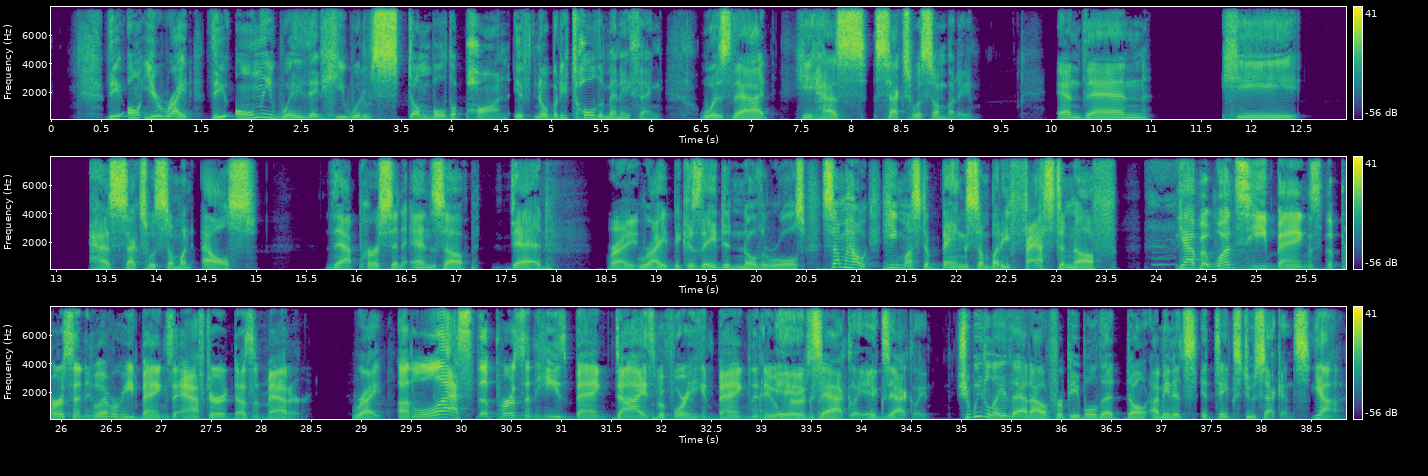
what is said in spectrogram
The you're right. The only way that he would have stumbled upon, if nobody told him anything, was that he has sex with somebody, and then he has sex with someone else. That person ends up dead, Right. right? Because they didn't know the rules. Somehow he must have banged somebody fast enough. Yeah, but once he bangs the person, whoever he bangs after, it doesn't matter. Right. Unless the person he's banged dies before he can bang the new person. Exactly. Exactly. Should we lay that out for people that don't? I mean, it's it takes two seconds. Yeah.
